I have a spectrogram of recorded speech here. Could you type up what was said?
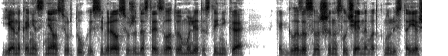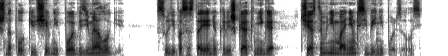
Я, наконец, снял сюртук и собирался уже достать золотой амулет из тайника, как глаза совершенно случайно воткнулись стоявший на полке учебник по эпидемиологии. Судя по состоянию корешка, книга частым вниманием к себе не пользовалась.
